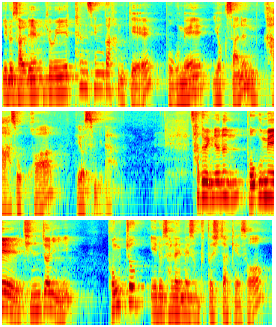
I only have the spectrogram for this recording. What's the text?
예루살렘 교회의 탄생과 함께 복음의 역사는 가속화되었습니다. 사도행전은 복음의 진전이 동쪽 예루살렘에서부터 시작해서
